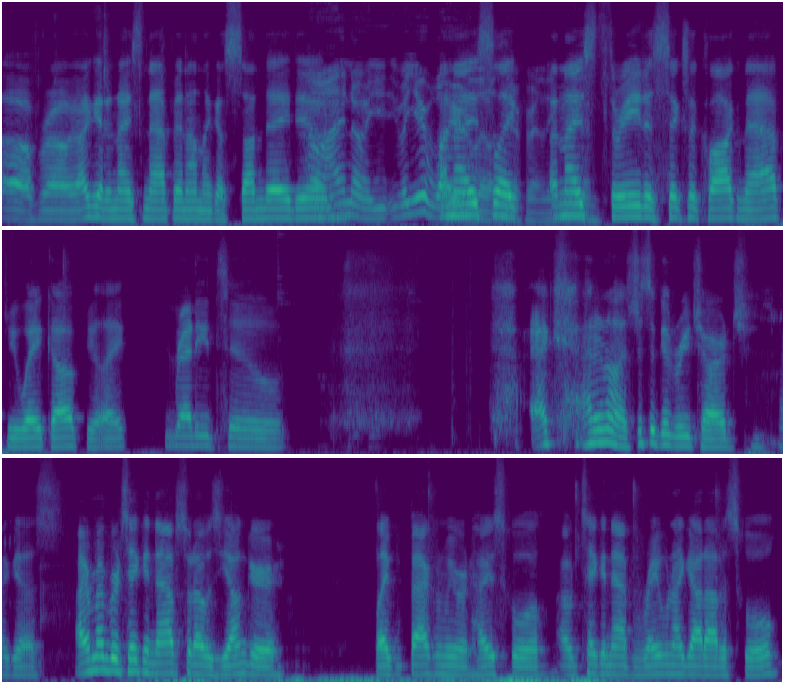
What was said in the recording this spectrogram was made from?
Oh, bro, I get a nice nap in on like a Sunday, dude. Oh, I know you, but you're A nice little like a nice three to six o'clock nap. You wake up, you're like ready to. I, I don't know. It's just a good recharge, I guess. I remember taking naps when I was younger, like back when we were in high school. I would take a nap right when I got out of school,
